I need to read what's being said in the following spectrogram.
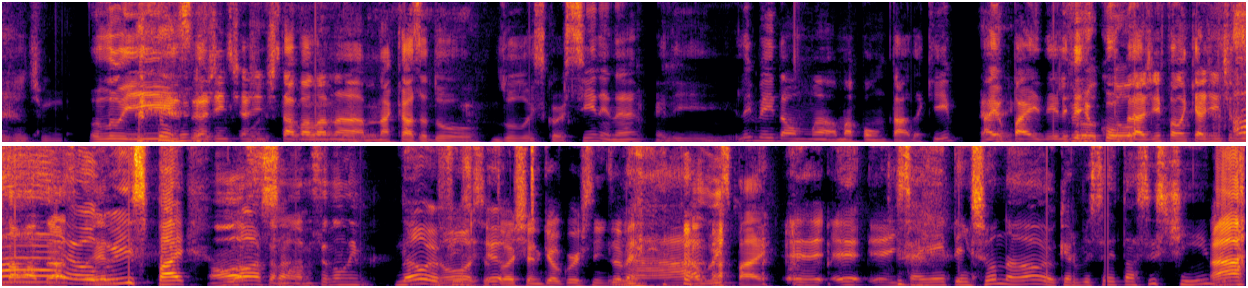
A gente O Luiz, a gente, a gente tava lá na, na casa do, do Luiz Corsini, né? Ele, ele veio dar uma, uma pontada aqui. É. Aí o pai dele veio Brotou. cobrar a gente falando que a gente não dá um Ah, abraço é pra o ele. Luiz Pai. Nossa, Nossa. mano, você não lembra. Não, eu Nossa, fiz. eu eu- tô achando que é o cursinho também. É o Luiz Pai. é, é- é- isso aí é intencional. Eu quero ver se ele tá assistindo. Ah,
